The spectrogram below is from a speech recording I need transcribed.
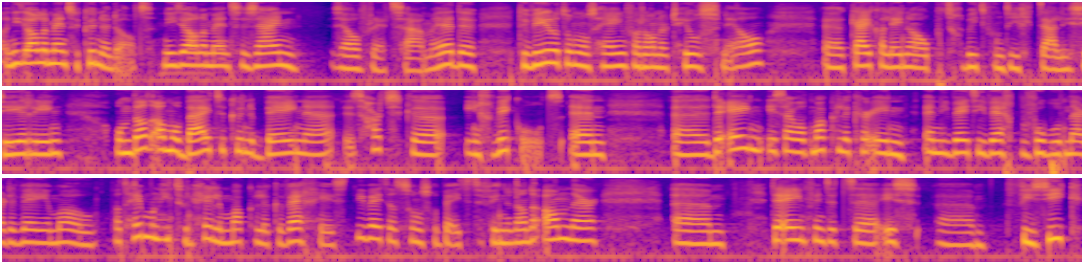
niet alle mensen kunnen dat. Niet alle mensen zijn zelfredzaam. Hè. De, de wereld om ons heen verandert heel snel. Uh, kijk alleen al op het gebied van digitalisering. Om dat allemaal bij te kunnen benen is hartstikke ingewikkeld. En uh, de een is daar wat makkelijker in en die weet die weg bijvoorbeeld naar de WMO, wat helemaal niet zo'n hele makkelijke weg is. Die weet dat soms wat beter te vinden dan de ander. Um, de een vindt het uh, is um, fysiek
